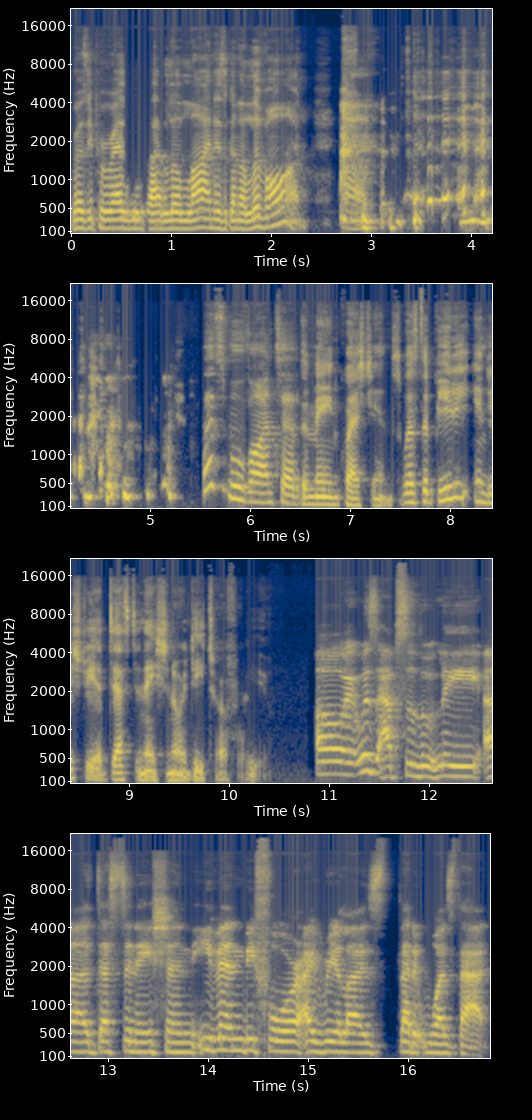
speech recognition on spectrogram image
Rosie perez's little line is going to live on. Um, let's move on to the main questions. Was the beauty industry a destination or a detour for you Oh, it was absolutely a destination, even before I realized that it was that.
